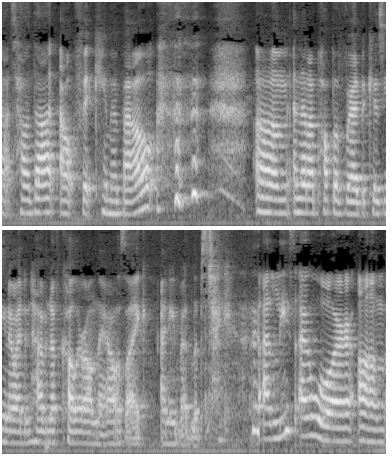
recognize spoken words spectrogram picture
that's how that outfit came about um, and then a pop of red because you know I didn't have enough color on there I was like I need red lipstick At least I wore um,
